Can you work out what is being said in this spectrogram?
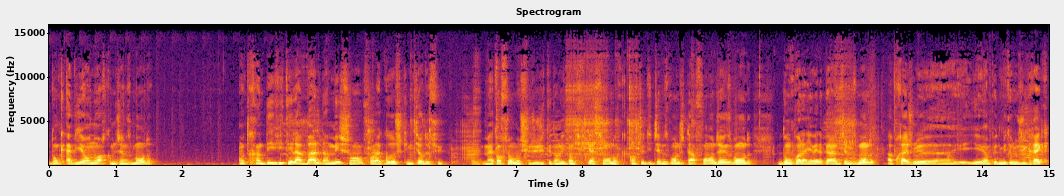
donc habillé en noir comme James Bond, en train d'éviter la balle d'un méchant sur la gauche qui me tire dessus. Euh, Mais attention, moi j'étais dans l'identification, donc quand je te dis James Bond, j'étais à fond dans James Bond. Donc voilà, il y avait la période James Bond. Après, euh, il y a eu un peu de mythologie grecque.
